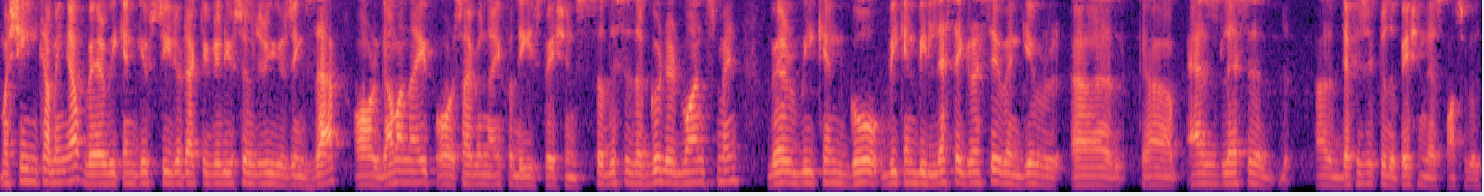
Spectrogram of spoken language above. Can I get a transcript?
machine coming up where we can give stereotactic radiosurgery using ZAP or gamma knife or CyberKnife for these patients. So this is a good advancement where we can go, we can be less aggressive and give uh, uh, as less as uh, deficit to the patient as possible.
